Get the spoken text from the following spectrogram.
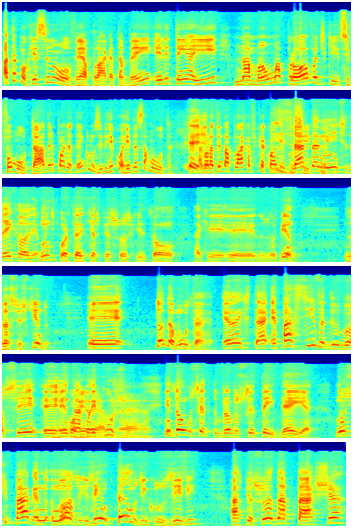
Até porque se não houver a placa também, ele tem aí na mão uma prova de que se for multado, ele pode até inclusive recorrer dessa multa. É, Agora, tendo a placa, fica quase Exatamente, impossível. Exatamente, daí, Cláudia, é muito importante que as pessoas que estão aqui eh, nos ouvindo, nos assistindo, eh, toda multa ela está, é passiva de você eh, entrar com recurso. é. Então, para você ter ideia, não se paga, nós isentamos, inclusive, as pessoas da taxa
